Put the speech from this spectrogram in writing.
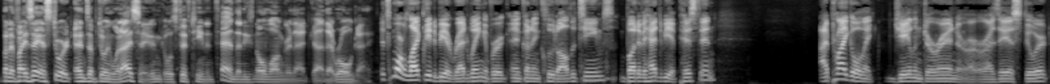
but if Isaiah Stewart ends up doing what I say and goes 15 and 10, then he's no longer that guy, that role guy. It's more likely to be a Red Wing if we're going to include all the teams. But if it had to be a Piston, I'd probably go like Jalen Duren or, or Isaiah Stewart.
